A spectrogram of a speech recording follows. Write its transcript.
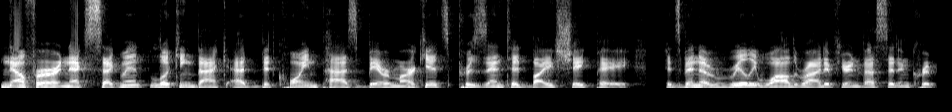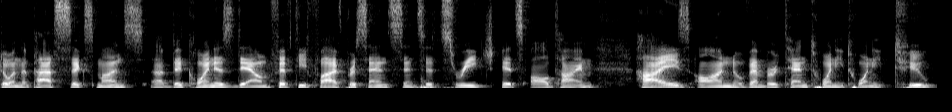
Now, for our next segment, looking back at Bitcoin past bear markets presented by ShakePay. It's been a really wild ride if you're invested in crypto in the past six months. Uh, Bitcoin is down 55% since it's reached its all time highs on November 10, 2022.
